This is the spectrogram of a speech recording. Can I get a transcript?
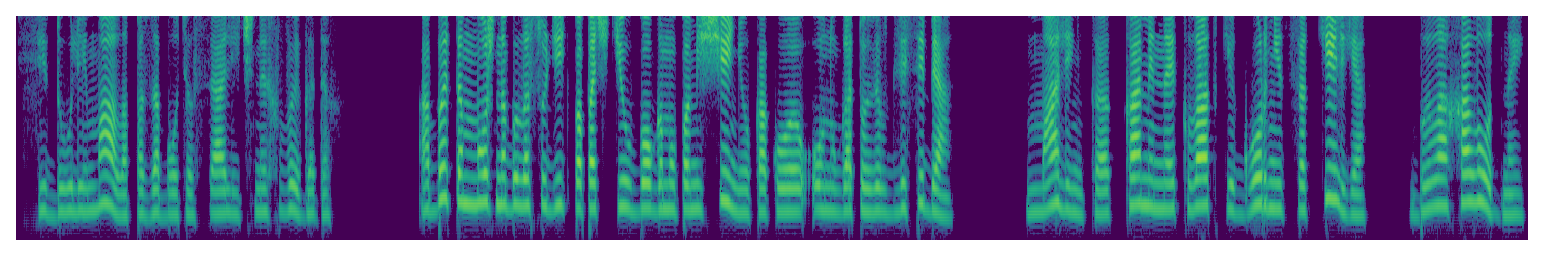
Сидулей мало позаботился о личных выгодах. Об этом можно было судить по почти убогому помещению, какое он уготовил для себя. Маленькая каменной кладки горница келья была холодной,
